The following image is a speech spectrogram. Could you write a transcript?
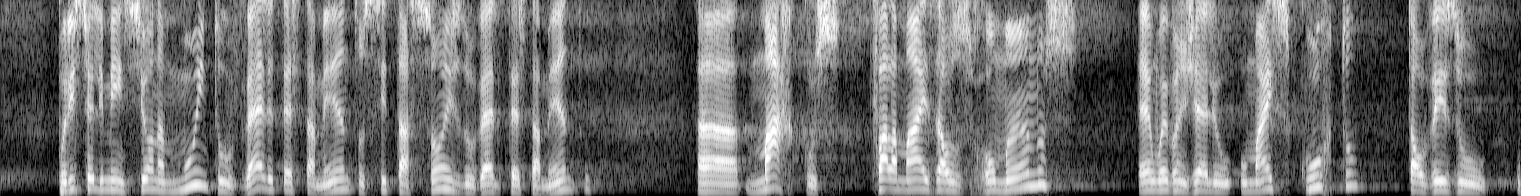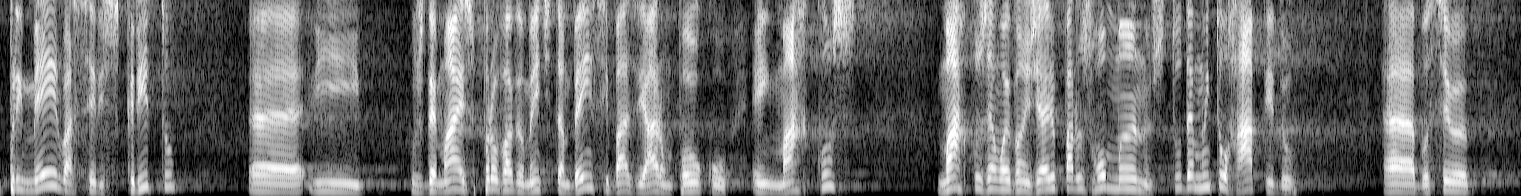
por isso ele menciona muito o Velho Testamento, citações do Velho Testamento. Ah, Marcos fala mais aos romanos, é um evangelho o mais curto, talvez o, o primeiro a ser escrito, é, e os demais provavelmente também se basearam um pouco em Marcos. Marcos é um evangelho para os romanos, tudo é muito rápido. É, você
